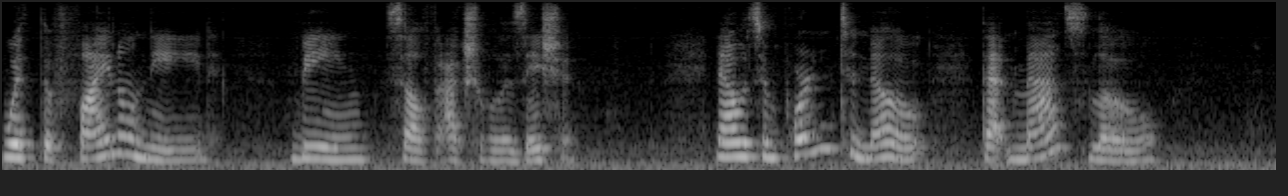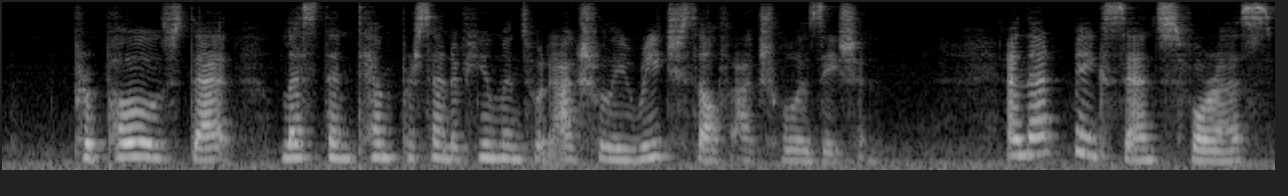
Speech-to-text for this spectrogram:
with the final need being self actualization. Now, it's important to note that Maslow proposed that less than 10% of humans would actually reach self actualization. And that makes sense for us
